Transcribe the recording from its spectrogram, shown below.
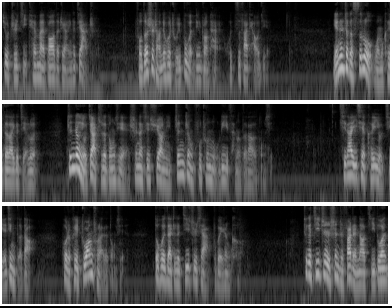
就值几天外包的这样一个价值，否则市场就会处于不稳定状态，会自发调节。沿着这个思路，我们可以得到一个结论。真正有价值的东西是那些需要你真正付出努力才能得到的东西，其他一切可以有捷径得到，或者可以装出来的东西，都会在这个机制下不被认可。这个机制甚至发展到极端，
